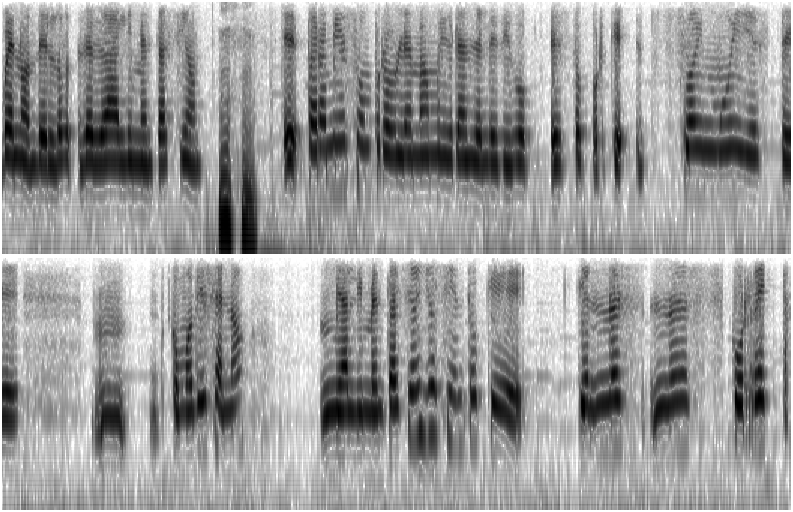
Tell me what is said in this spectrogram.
bueno, de, lo, de la alimentación. Ujú. Eh, para mí es un problema muy grande, le digo esto, porque soy muy, este, mm, como dice, ¿no? Mi alimentación yo siento que, que no es, no es correcta.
